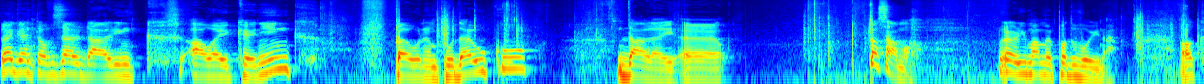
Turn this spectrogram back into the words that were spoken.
Legend of Zelda Link Awakening w pełnym pudełku. Dalej. e, To samo. Czyli mamy podwójne. Ok.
